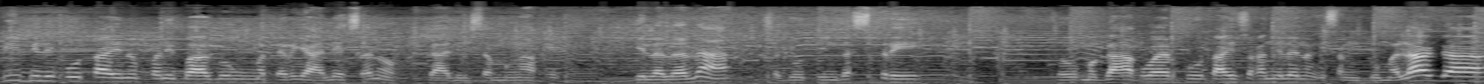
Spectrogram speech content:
bibili po tayo ng panibagong materyales, ano, galing sa mga ki- kilala na sa goat industry. So, mag-acquire po tayo sa kanila ng isang dumalaga.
